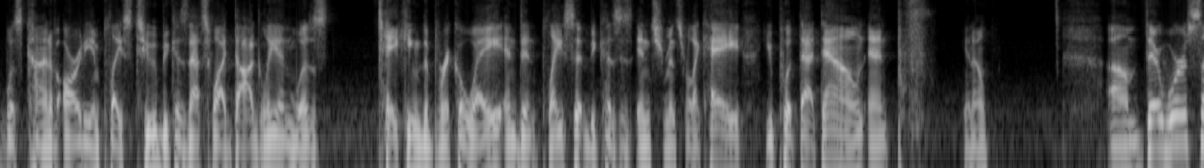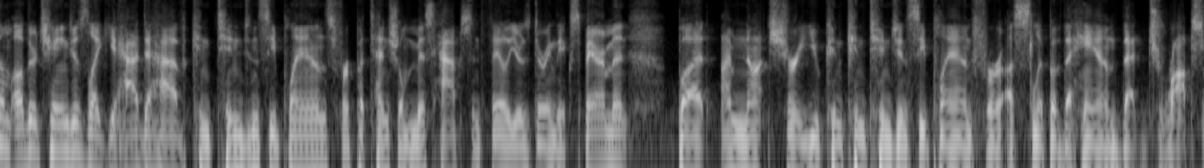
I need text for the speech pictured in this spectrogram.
was kind of already in place too, because that's why Daghlian was taking the brick away and didn't place it because his instruments were like, "Hey, you put that down," and poof, you know. Um, there were some other changes, like you had to have contingency plans for potential mishaps and failures during the experiment, but I'm not sure you can contingency plan for a slip of the hand that drops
